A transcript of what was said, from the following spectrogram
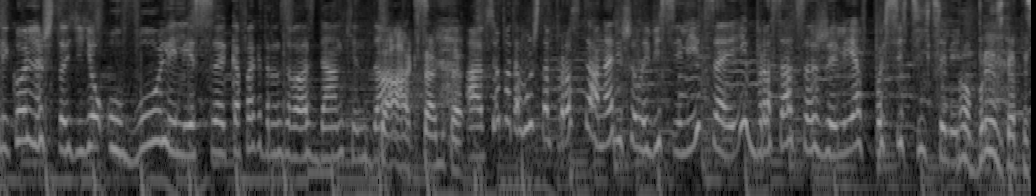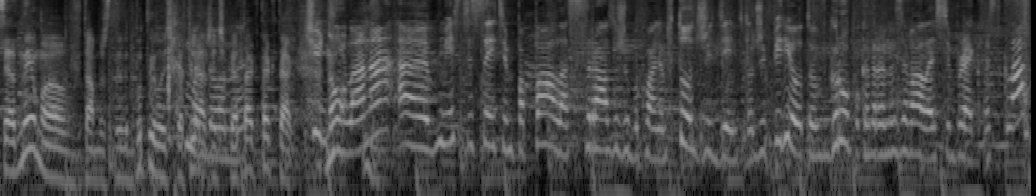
Прикольно, что ее уволили с кафе, которое называлось Dunkin' Donuts. Так, так, так. А все потому, что просто она решила веселиться и бросаться желе в посетителей. Ну, бризкатися ним, а, там ж бутилочка, пляшечка, Мадонна. так, так, так. Чудила. Ну, Она э, вместе с этим попала сразу же, буквально в тот же день, в тот же период, в группу, которая называлась Breakfast Club,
